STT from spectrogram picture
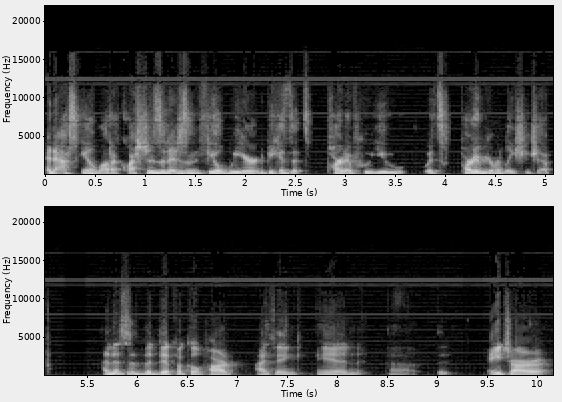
and asking a lot of questions. And it doesn't feel weird because it's part of who you, it's part of your relationship. and this is the difficult part, I think, in uh, HR,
